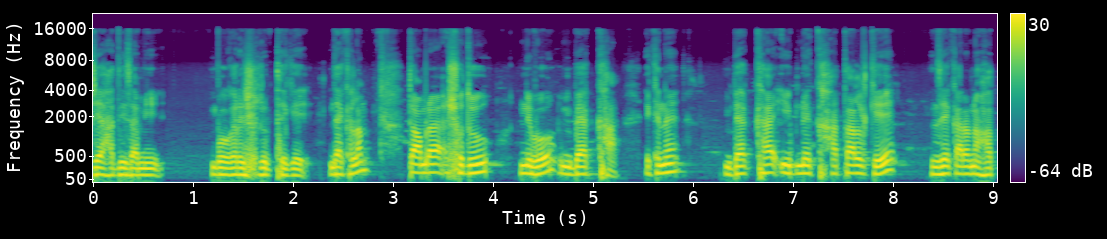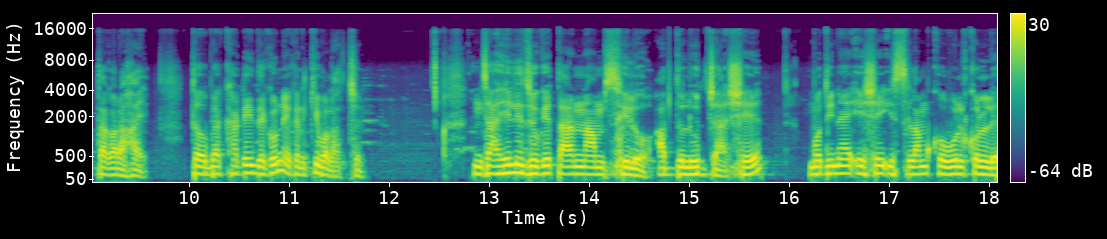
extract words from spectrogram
যে হাদিস আমি বোগারি শরীফ থেকে দেখালাম। তো আমরা শুধু নেব ব্যাখ্যা। এখানে ব্যাখ্যা ইবনে খাতালকে যে কারণে হত্যা করা হয়। তো ব্যাখ্যাটি দেখুন, এখানে কি বলা হচ্ছে? জাহিলি যুগে তার নাম ছিল আব্দুল উজ্জা। সে মদিনায় এসে ইসলাম কবুল করলে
